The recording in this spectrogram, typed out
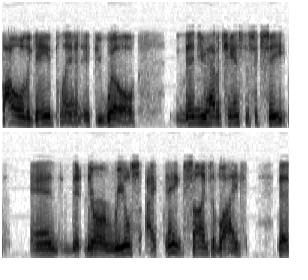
follow the game plan, if you will, then you have a chance to succeed. And th- there are real, I think, signs of life that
